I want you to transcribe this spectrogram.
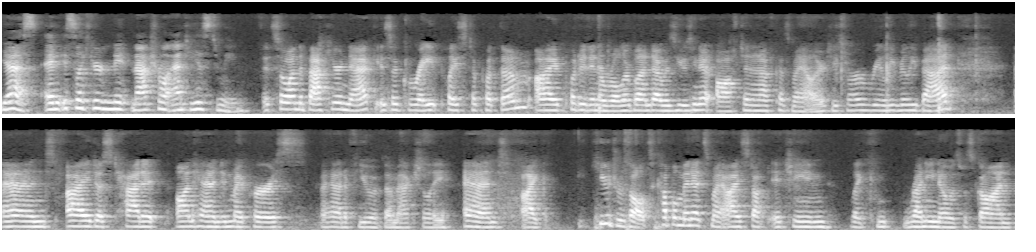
yes, and it's like your natural antihistamine. It's so on the back of your neck is a great place to put them. I put it in a roller blend. I was using it often enough because my allergies were really, really bad. And I just had it on hand in my purse. I had a few of them actually. And I huge results. A couple minutes, my eyes stopped itching, like runny nose was gone.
